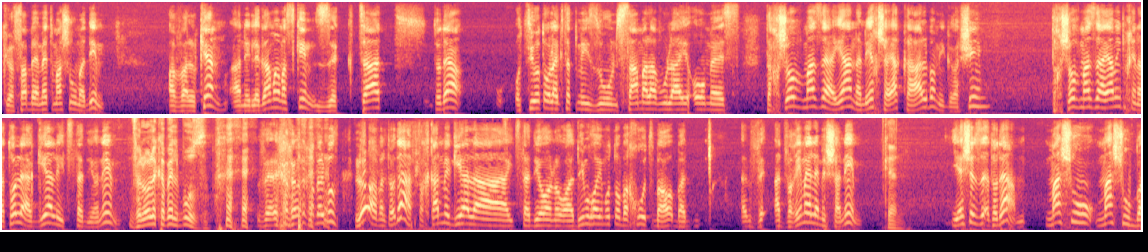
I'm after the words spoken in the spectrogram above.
כי הוא עשה באמת משהו מדהים. אבל כן, אני לגמרי מסכים, זה קצת, אתה יודע, הוציא אותו אולי קצת מאיזון, שם עליו אולי עומס. תחשוב מה זה היה, נניח שהיה קהל במגרשים, תחשוב מה זה היה מבחינתו להגיע לאיצטדיונים. ולא לקבל בוז. ולא לקבל בוז. לא, אבל אתה יודע, השחקן מגיע לאיצטדיון, אוהדים רואים אותו בחוץ, ב... ב... והדברים האלה משנים. כן. יש איזה, אתה יודע, משהו, משהו ב...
